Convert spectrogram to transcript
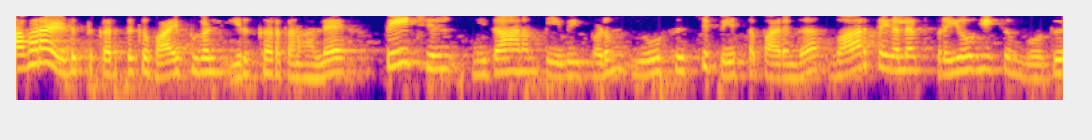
தவறாக எடுத்துக்கிறதுக்கு வாய்ப்புகள் இருக்கிறதுனால பேச்சில் நிதானம் தேவைப்படும். யோசிச்சு பேச பாருங்க. வார்த்தைகளை பிரயோகிக்கும் போது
